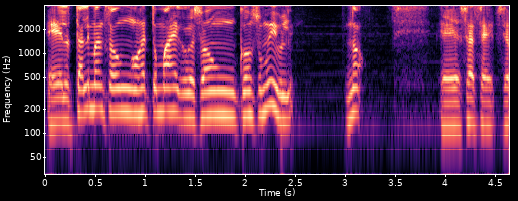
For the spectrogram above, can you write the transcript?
Eh, los talismans son objetos mágicos que son consumibles. No. Eh, o sea, se, se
